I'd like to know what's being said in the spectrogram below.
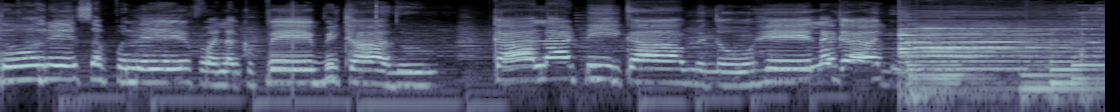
तोरे सपने फलक पे बिठा दूं. काला टीका मैं तो है लगा दू।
